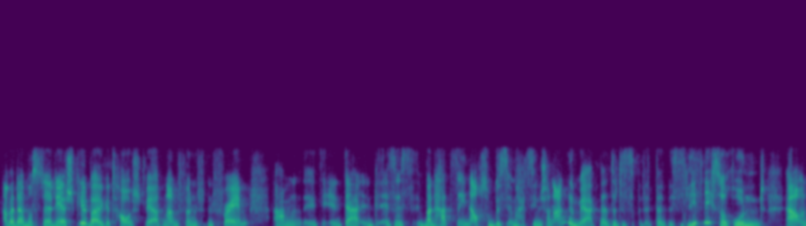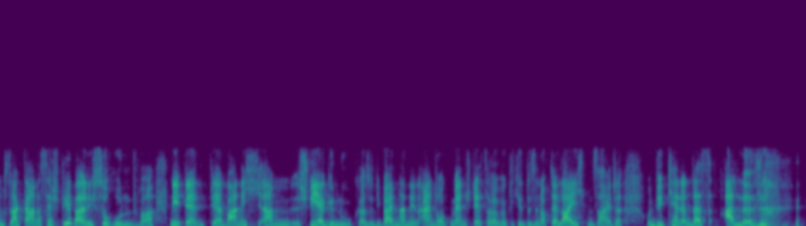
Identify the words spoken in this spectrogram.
aber da musste der Spielball getauscht werden, ne, im fünften Frame. Ähm, da, es ist, man hat es ihnen auch so ein bisschen, man hat es ihnen schon angemerkt, ne? also das, das, es lief nicht so rund, ja, und sagt daran, dass der Spielball nicht so rund war. Nee, der, der war nicht ähm, schwer genug. Also die beiden hatten den Eindruck, Mensch, der ist aber wirklich ein bisschen auf der leichten Seite. Und wir kennen das alle.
